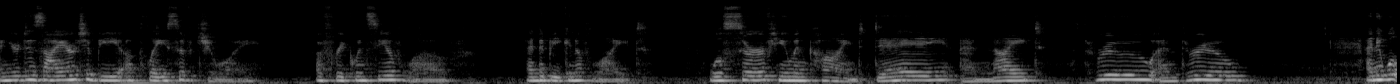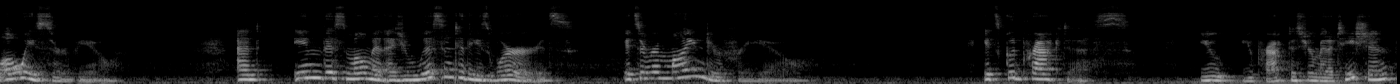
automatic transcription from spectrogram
and your desire to be a place of joy, a frequency of love, and a beacon of light will serve humankind day and night, through and through, and it will always serve you. And in this moment, as you listen to these words, it's a reminder for you. It's good practice You, you practice your meditation,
